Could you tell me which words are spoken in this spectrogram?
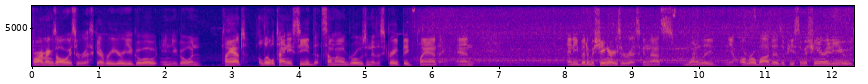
Farming's always a risk. Every year you go out and you go and plant a little tiny seed that somehow grows into this great big plant and any bit of machinery is a risk and that's one of the, you know, a robot is a piece of machinery to use.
